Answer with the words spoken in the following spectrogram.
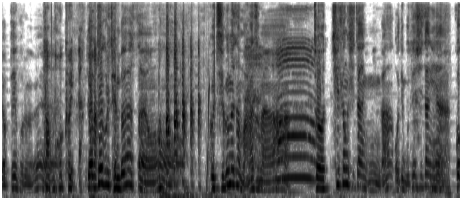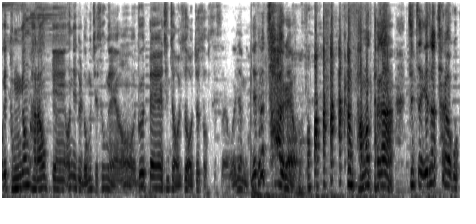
옆 테이블을 밥 먹고 있다 옆 테이블이 젠더였어요 그 지금에서 말하지만 아 저 칠성시장인가? 어디 무슨 시장이야? 거기 동경 가라오케 언니들 너무 죄송해요. 그때 진짜 어쩔, 어쩔 수 없었어요. 왜냐면 얘들아 차! 이래요. 그럼 밥 먹다가 진짜 얘들아 차라고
